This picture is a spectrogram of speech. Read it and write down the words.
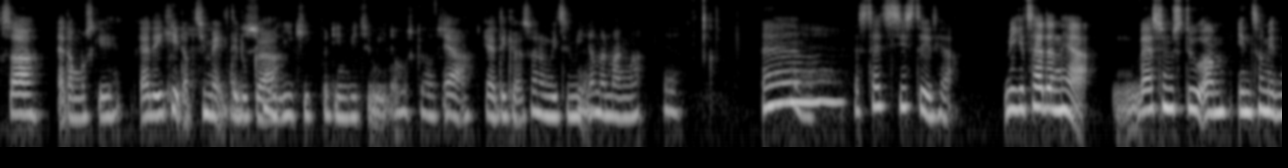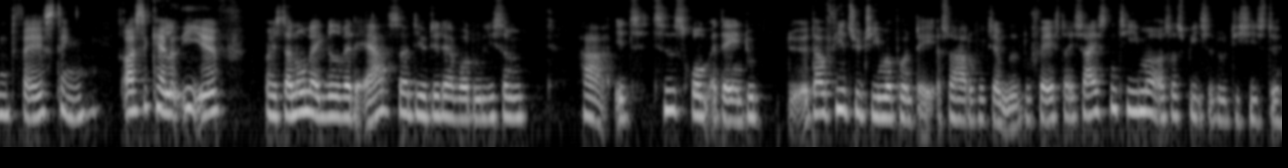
så er der måske, er det ikke helt optimalt, det du Så skal gør. lige kigge på dine vitaminer måske også. Ja, ja, det kan også være nogle vitaminer, Ja. man mangler. Ja. Øhm, lad os tage et sidste et her. Vi kan tage den her. Hvad synes du om intermittent fasting? Også kaldet IF. Og hvis der er nogen, der ikke ved, hvad det er, så er det jo det der, hvor du ligesom har et tidsrum af dagen. Du, der er jo 24 timer på en dag, og så har du for eksempel, du faster i 16 timer, og så spiser du de sidste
